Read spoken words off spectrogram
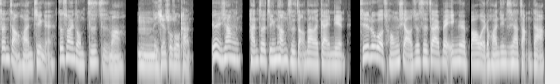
生长环境，诶，这算一种资质吗？嗯，你先说说看。有点像含着金汤匙长大的概念。其实，如果从小就是在被音乐包围的环境之下长大，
